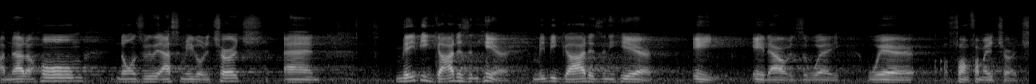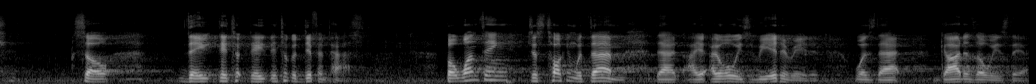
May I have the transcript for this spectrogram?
I'm not at home, no one's really asking me to go to church, and maybe God isn't here. Maybe God isn't here eight, eight hours away where, from, from my church. So they, they, took, they, they took a different path. But one thing, just talking with them, that I, I always reiterated was that God is always there.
